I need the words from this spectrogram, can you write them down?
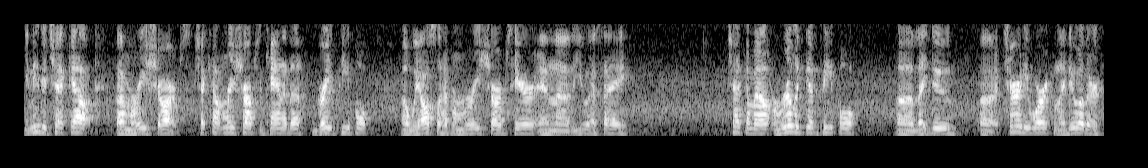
you need to check out uh, Marie Sharps. Check out Marie Sharps of Canada. Great people. Uh, we also have a Marie Sharps here in uh, the USA. Check them out. Really good people. Uh, they do uh, charity work and they do other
